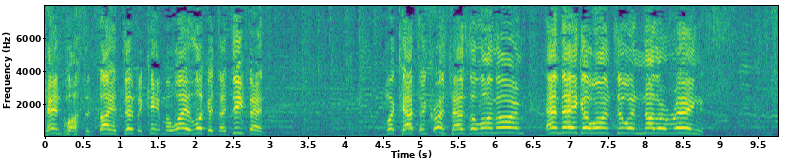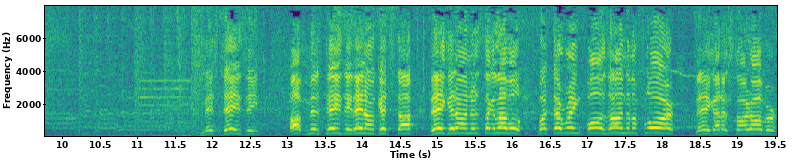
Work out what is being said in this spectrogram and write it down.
Can Boston Scientific keep him away? Look at the defense. But Captain Crunch has the long arm, and they go on to another ring. Miss Daisy. Up, oh, Miss Daisy, they don't get stopped. They get on to the second level, but the ring falls onto the floor. They got to start over.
